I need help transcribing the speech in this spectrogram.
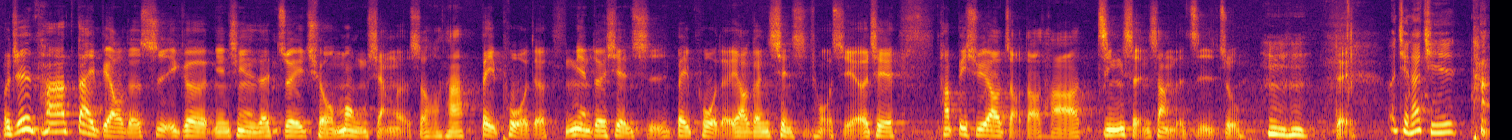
我觉得它代表的是一个年轻人在追求梦想的时候，他被迫的面对现实，被迫的要跟现实妥协，而且他必须要找到他精神上的支柱，嗯嗯，对。而且他其实他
